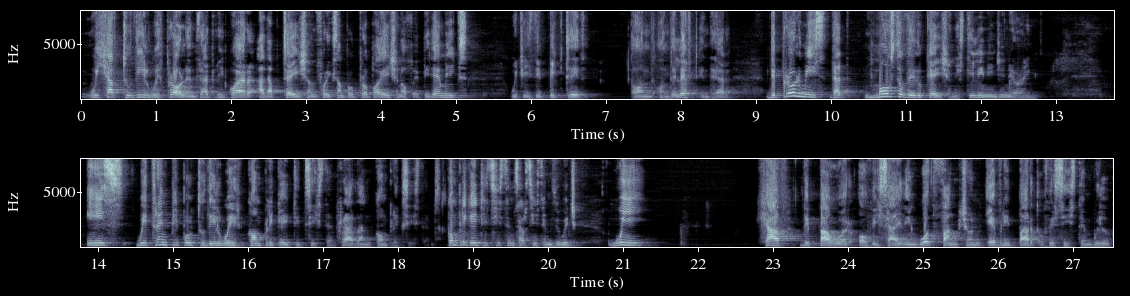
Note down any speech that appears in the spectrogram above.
we have to deal with problems that require adaptation. For example, propagation of epidemics, which is depicted on, on the left in there. The problem is that most of the education, is still in engineering, is we train people to deal with complicated systems rather than complex systems. Complicated systems are systems in which we have the power of deciding what function every part of the system will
